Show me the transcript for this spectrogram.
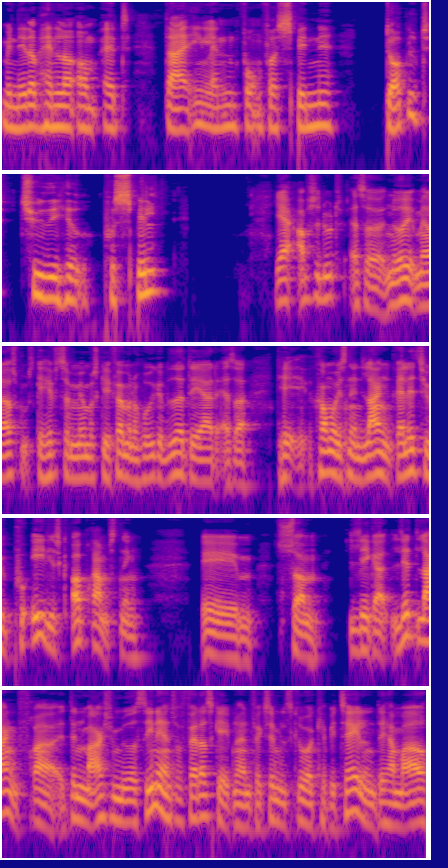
men netop handler om, at der er en eller anden form for spændende dobbelttydighed på spil Ja, absolut. Altså noget, man også skal hæfte sig med, måske før man overhovedet går videre, det er, at altså, det kommer i sådan en lang, relativt poetisk opremsning, øh, som ligger lidt langt fra den Marx, vi møder senere i hans forfatterskab, når han for eksempel skriver Kapitalen, det her meget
